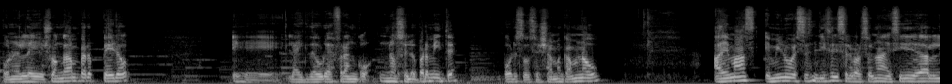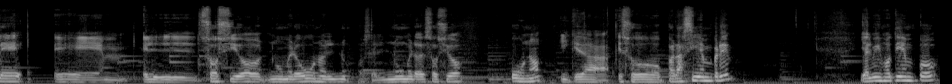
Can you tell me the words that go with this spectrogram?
ponerle John Gamper, pero eh, la dictadura de Franco no se lo permite, por eso se llama Camp Nou. Además, en 1966 el Barcelona decide darle eh, el socio número uno, el, número de socio uno, y queda eso para siempre. Y al mismo tiempo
